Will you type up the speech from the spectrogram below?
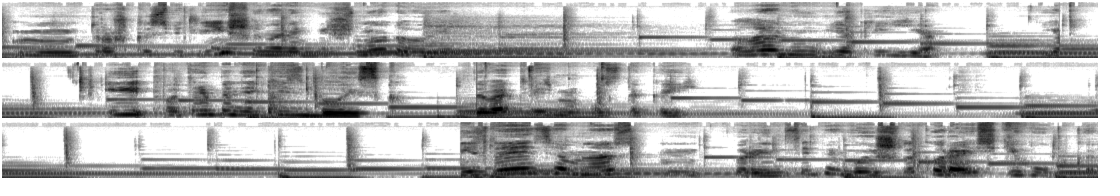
м, трошки світліший, в мене більш нюдовий. Але ну, як і є. І потрібен якийсь блиск. Давайте візьмемо ось такий. Мені здається, в нас, в принципі, вийшли корейські губки.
